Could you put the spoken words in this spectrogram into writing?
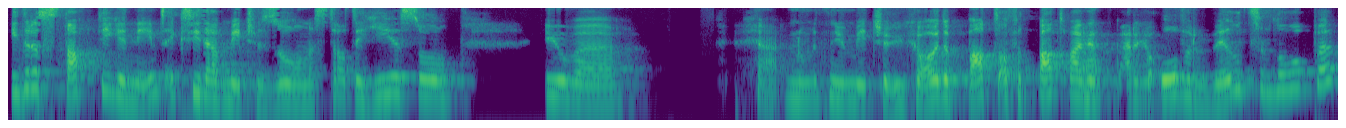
iedere stap die je neemt, ik zie dat een beetje zo. Een strategie is zo uw, uh, ja, noem het nu een beetje uw gouden pad, of het pad waar je, waar je over wilt lopen.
